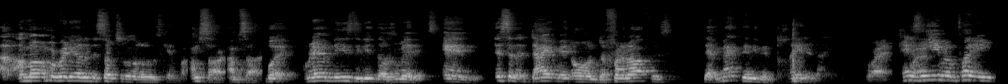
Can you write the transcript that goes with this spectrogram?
I'm, I'm already under the assumption we're going to lose Kemba. I'm sorry. I'm sorry. But Graham needs to get those minutes. And it's an indictment on the front office that Mack didn't even play tonight. Right. Has right. he even played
